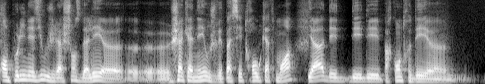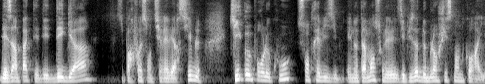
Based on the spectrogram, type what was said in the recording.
En Polynésie, où j'ai la chance d'aller euh, euh, euh, chaque année, où je vais passer trois ou quatre mois, il y a des, des, des- par contre des, euh, des impacts et des dégâts qui parfois sont irréversibles, qui eux pour le coup sont très visibles, et notamment sur les épisodes de blanchissement de corail.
